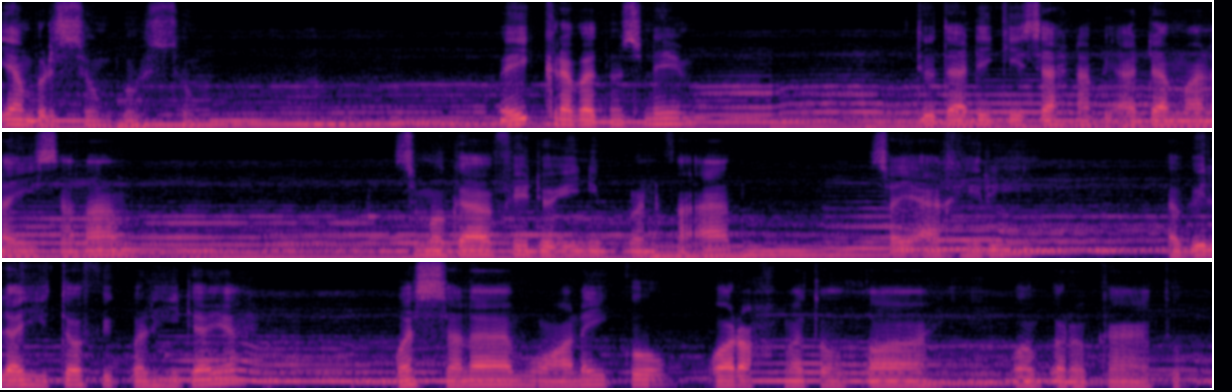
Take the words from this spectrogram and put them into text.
yang bersungguh-sungguh. Baik kerabat muslim, itu tadi kisah Nabi Adam alaihissalam. Semoga video ini bermanfaat. Saya akhiri. Wabillahi taufiq wal hidayah. Wassalamualaikum warahmatullahi wabarakatuh.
